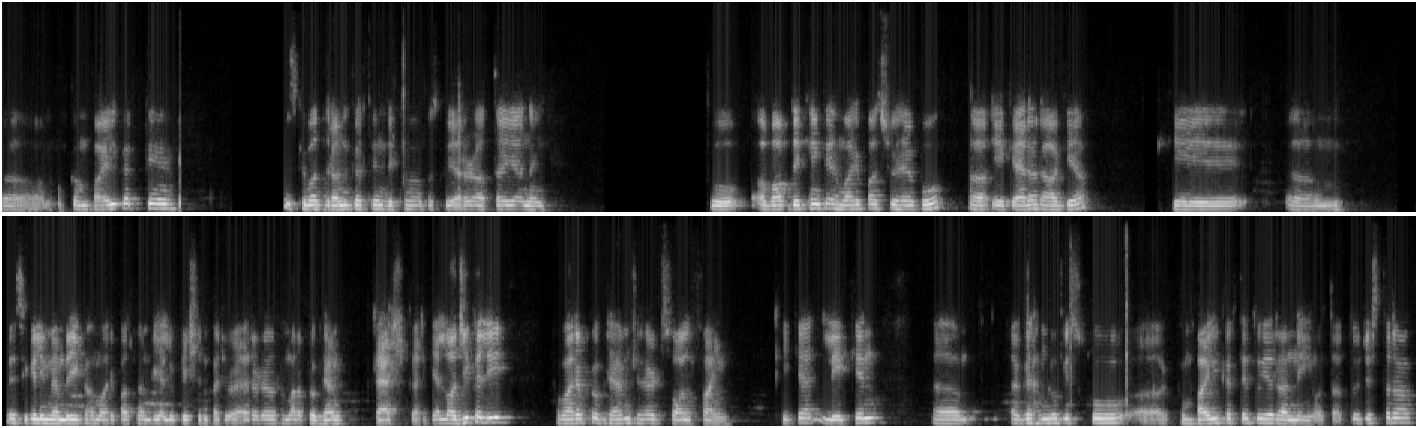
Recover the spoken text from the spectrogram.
कंपाइल करते हैं उसके बाद रन करते हैं देखते हैं वापस कोई एरर आता है या नहीं। तो अब आप देखें कि हमारे पास जो है वो आ, एक एरर आ गया कि बेसिकली मेमोरी का हमारे पास मेमोरी एलोकेशन का जो एरर है और हमारा प्रोग्राम क्रैश कर गया। लॉजिकली हमारा प्रोग्राम जो है सॉल्व फाइन ठीक है? लेकिन अगर हम लोग इसको कंपाइल करते तो ये रन नहीं होता। तो जिस तरह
